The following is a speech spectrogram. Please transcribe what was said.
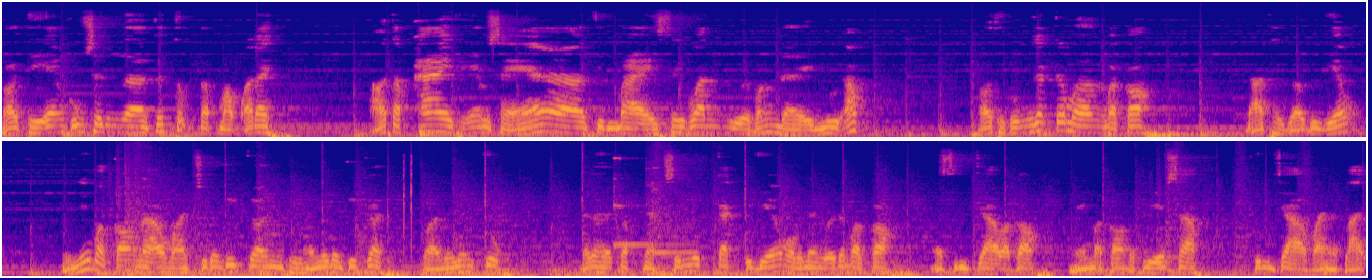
Rồi thì em cũng xin ờ, kết thúc tập 1 ở đây. Ở tập 2 thì em sẽ ờ, trình bày xoay quanh về vấn đề nuôi ốc. Rồi thì cũng rất cảm ơn bà con đã theo dõi video. Thì nếu bà con nào mà chưa đăng ký kênh thì hãy nhớ đăng ký kênh và nhớ nhấn chuông để có thể cập nhật sớm nhất các video mà mình đang gửi đến bà con. Và xin chào bà con. Hẹn bà con ở video sau xin chào và hẹn gặp lại.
